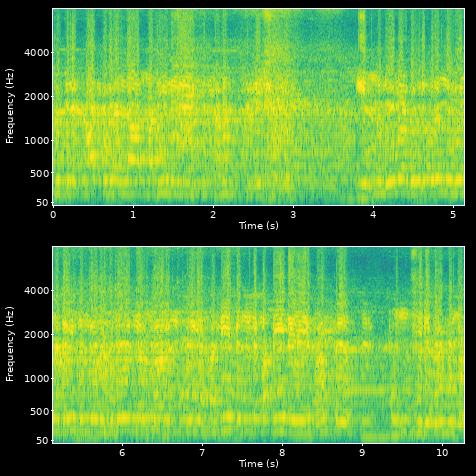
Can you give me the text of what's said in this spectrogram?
പ്രപഞ്ചത്തിലെ കാറ്റുകളെല്ലാം മദീനയിലേക്ക് തണുത്ത് വീശുന്നു. ഇന്ന് ഭൂലോകത്തിൽ പിറന്നു വീണ ദൈവങ്ങളുടെ ഹൃദയങ്ങൾ പോലും പ്രിയ ഹബീബിന്റെ മദീനയെ ഓർത്ത് പുഞ്ചിരി പോകുന്നു.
